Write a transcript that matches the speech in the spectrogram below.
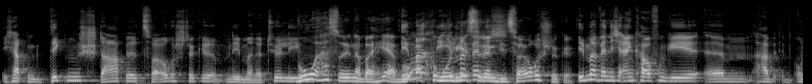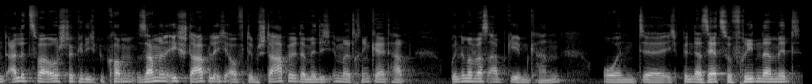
Ich habe einen dicken Stapel 2-Euro-Stücke neben meiner Tür liegen. Wo hast du den aber her? Wo Immer- akkumulierst immer, du denn ich- die 2-Euro-Stücke? Immer wenn ich einkaufen gehe ähm, hab, und alle 2-Euro-Stücke, die ich bekomme, sammle ich, staple ich auf dem Stapel, damit ich immer Trinkgeld habe und immer was abgeben kann. Und äh, ich bin da sehr zufrieden damit.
